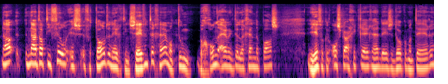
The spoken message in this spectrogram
Nou, nadat die film is vertoond in 1970, hè, want toen begon eigenlijk de legende pas. Die heeft ook een Oscar gekregen, hè, deze documentaire.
